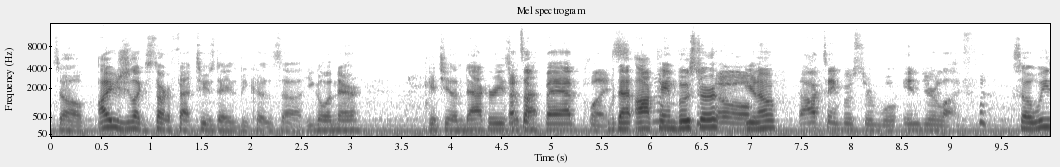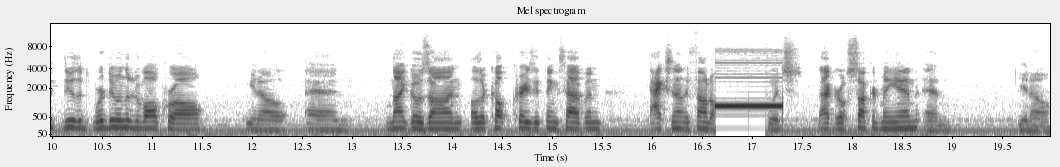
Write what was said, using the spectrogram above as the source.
So I usually like to start a Fat Tuesdays because uh, you go in there, get you them daiquiris That's with a that bad place. with that octane booster, Oh. you know. the octane booster will end your life. So we do the we're doing the Duval crawl, you know, and night goes on. Other crazy things happen. Accidentally found a which that girl suckered me in, and you know,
